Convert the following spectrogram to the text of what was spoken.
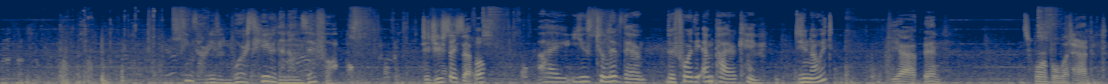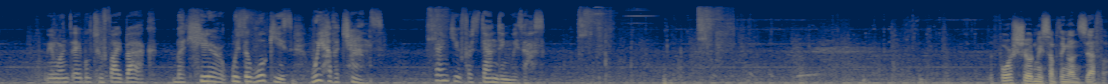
but it's not so Things are even worse here than on Zeffo. Did you say Zeffo? I used to live there before the Empire came. Do you know it? Yeah, I've been. It's horrible what happened. We weren't able to fight back. But here, with the Wookiees, we have a chance. Thank you for standing with us. The Force showed me something on Zeffo.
